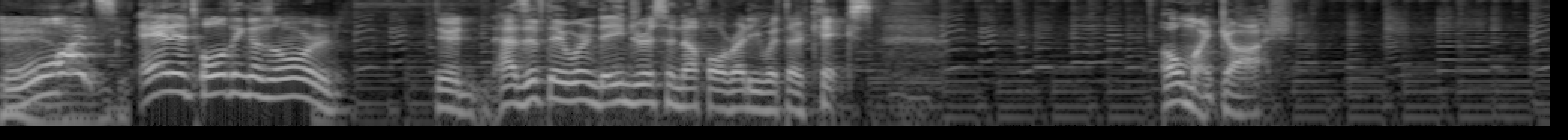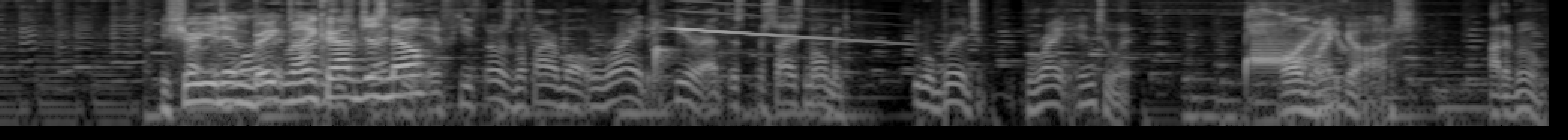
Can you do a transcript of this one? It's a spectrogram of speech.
What? And it's holding a sword. Dude, as if they weren't dangerous enough already with their kicks. Oh my gosh. You sure you didn't break Minecraft just now? If he throws the fireball right here at this precise moment, he will bridge right into it. Oh my gosh. Bada boom.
